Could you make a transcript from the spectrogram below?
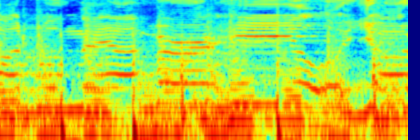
heart will never heal. Your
